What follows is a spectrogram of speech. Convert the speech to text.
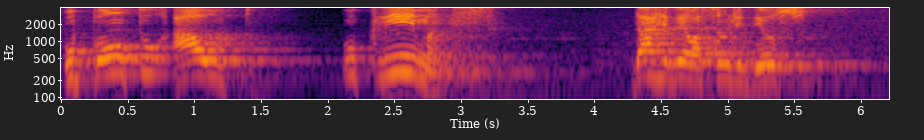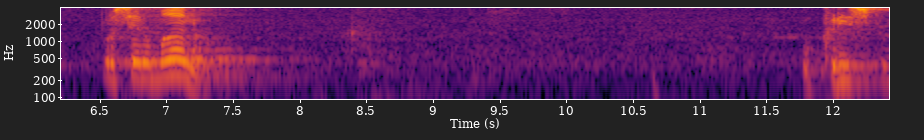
o ponto alto, o clímax da revelação de Deus para o ser humano. O Cristo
